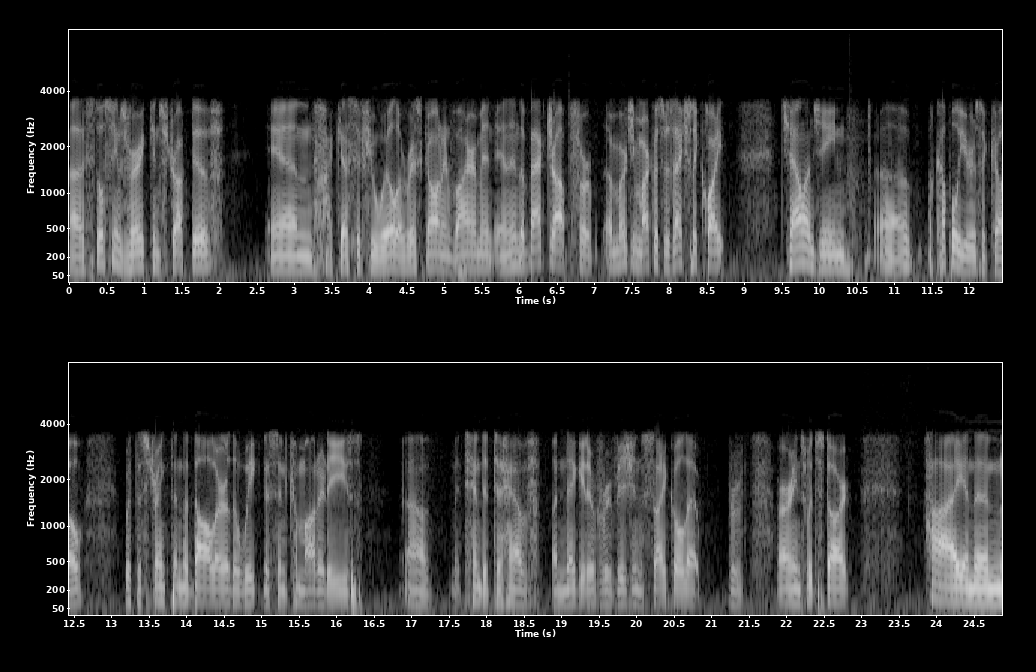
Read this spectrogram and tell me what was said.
uh, it still seems very constructive and I guess, if you will, a risk on environment. And then the backdrop for emerging markets was actually quite challenging uh, a couple years ago with the strength in the dollar, the weakness in commodities. Uh, tended to have a negative revision cycle that re- earnings would start high and then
